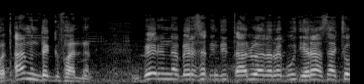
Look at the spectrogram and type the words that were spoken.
በጣም እንደግፋለን። ብሔርና ብሔረሰብ እንዲጣሉ ያደረጉት የራሳቸው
